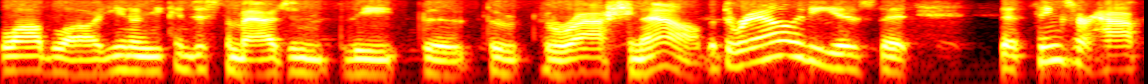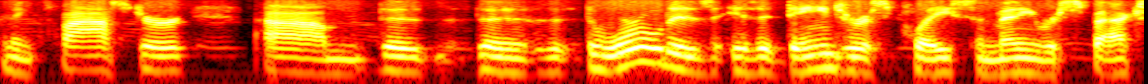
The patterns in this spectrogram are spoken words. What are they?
blah blah. You know, you can just imagine the the, the, the rationale. But the reality is that that things are happening faster. Um, the the the world is is a dangerous place in many respects,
